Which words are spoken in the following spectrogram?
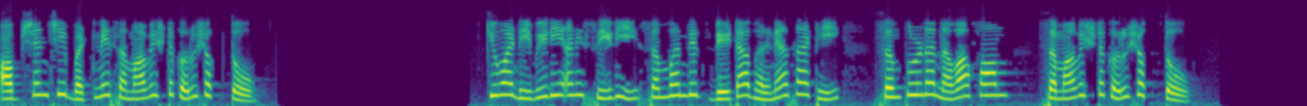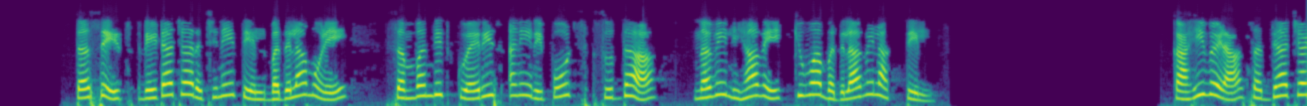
ऑप्शनची बटणे समाविष्ट करू शकतो. किंवा डीव्हीडी आणि सीडी संबंधित डेटा भरण्यासाठी संपूर्ण नवा फॉर्म समाविष्ट करू शकतो. तसेच डेटाच्या रचनेतील बदलामुळे संबंधित क्वेरीज आणि रिपोर्ट्स सुद्धा नवे लिहावे किंवा बदलावे लागतील. काही वेळा सध्याच्या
